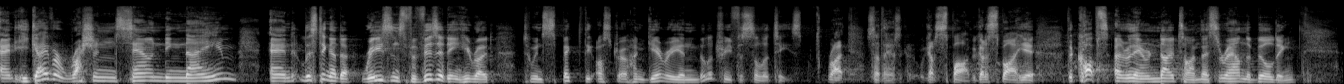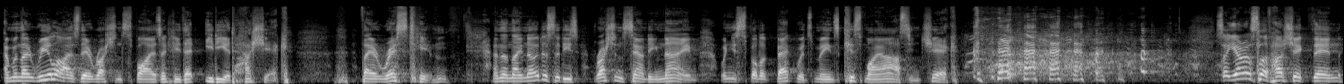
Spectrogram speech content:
And he gave a Russian sounding name, and listing under reasons for visiting, he wrote, to inspect the Austro Hungarian military facilities. Right, so they, we've got a spy, we've got a spy here. The cops are there in no time, they surround the building. And when they realise their Russian spy is actually that idiot Hasek, they arrest him, and then they notice that his Russian sounding name, when you spell it backwards, means kiss my ass in Czech. so Jaroslav Hasek then,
